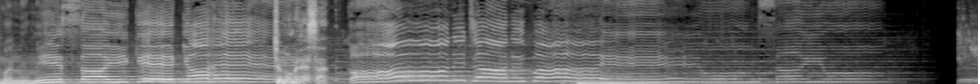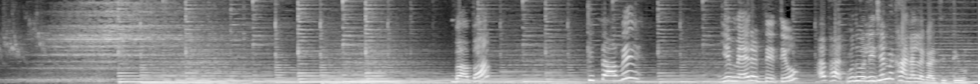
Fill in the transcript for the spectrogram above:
मन में साई के क्या है? चलो मेरे साथ। कौन जान पाए ओम साई ओम। बाबा किताबें? ये मैं रख देती हूँ। आप हाथ में धो लीजिए मैं खाना लगा देती हूँ।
